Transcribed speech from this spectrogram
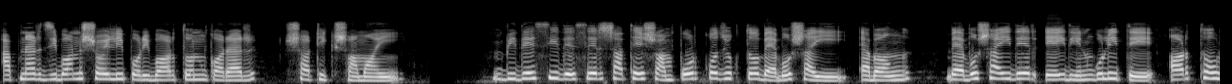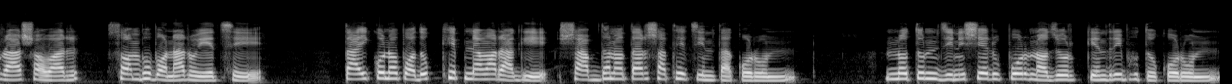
আপনার জীবনশৈলী পরিবর্তন করার সঠিক সময়। বিদেশি দেশের সাথে সম্পর্কযুক্ত ব্যবসায়ী এবং ব্যবসায়ীদের এই দিনগুলিতে অর্থ হ্রাস হওয়ার সম্ভাবনা রয়েছে। তাই কোনো পদক্ষেপ নেওয়ার আগে সাবধানতার সাথে চিন্তা করুন। নতুন জিনিসের উপর নজর কেন্দ্রীভূত করুন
